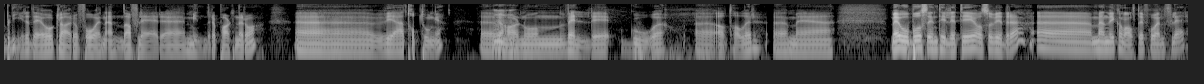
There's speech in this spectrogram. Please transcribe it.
blir det det å klare å få inn enda flere mindre partnere òg. Eh, vi er topptunge. Eh, vi Mhm. har noen veldig gode avtaler eh, med, med Obos, Intility osv. Uh, men vi kan alltid få en fler.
